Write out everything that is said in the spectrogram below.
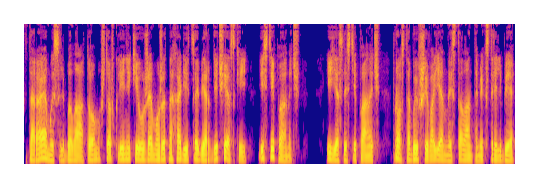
Вторая мысль была о том, что в клинике уже может находиться Берг-Дичевский и Степаныч. И если Степаныч – просто бывший военный с талантами к стрельбе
